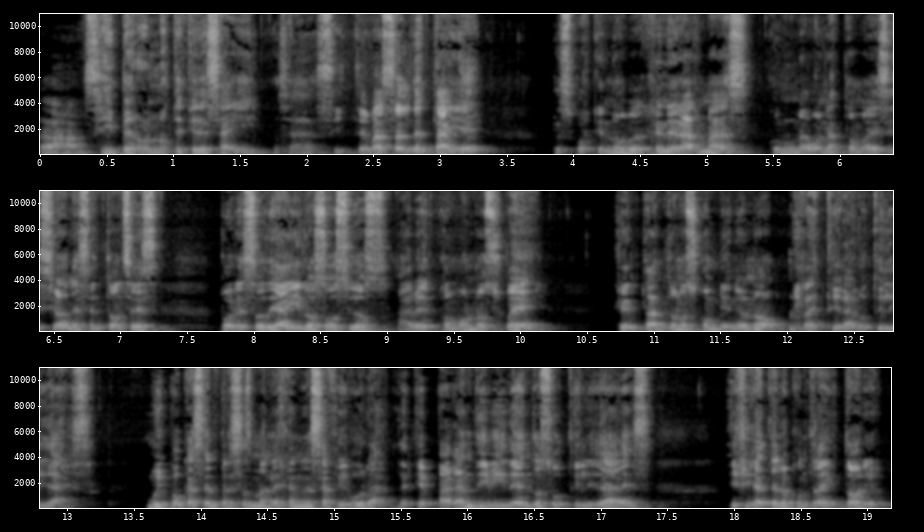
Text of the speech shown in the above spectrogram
Ajá. Sí, pero no te quedes ahí. O sea, si te vas al detalle, pues ¿por qué no generar más con una buena toma de decisiones? Entonces, por eso de ahí los socios, a ver cómo nos fue, qué tanto nos conviene o no, retirar utilidades. Muy pocas empresas manejan esa figura de que pagan dividendos o utilidades. Y fíjate lo contradictorio.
